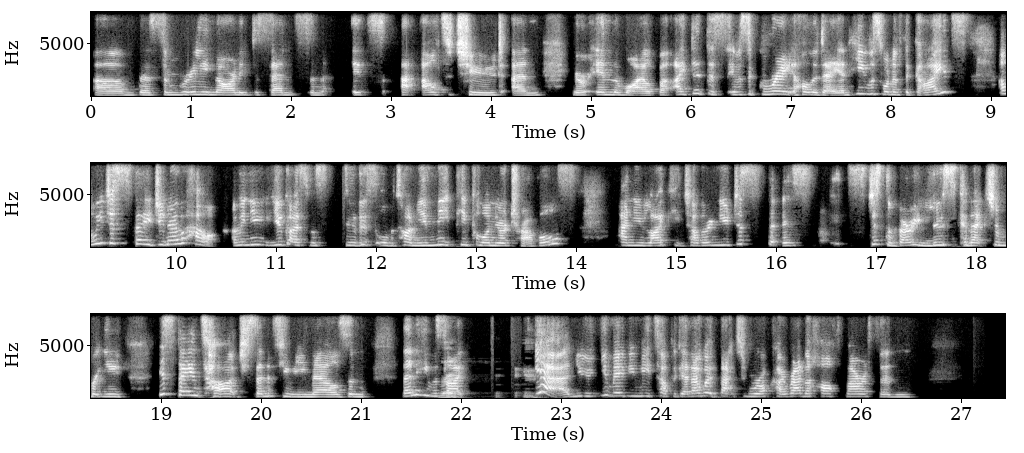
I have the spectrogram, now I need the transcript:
Um, there's some really gnarly descents and it's at altitude and you're in the wild. But I did this, it was a great holiday. And he was one of the guides. And we just stayed, you know how, I mean, you, you guys must do this all the time. You meet people on your travels and you like each other and you just, it's, it's just a very loose connection, but you, you stay in touch, send a few emails. And then he was right. like, yeah, and you, you maybe meet up again. I went back to Morocco. I ran a half marathon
